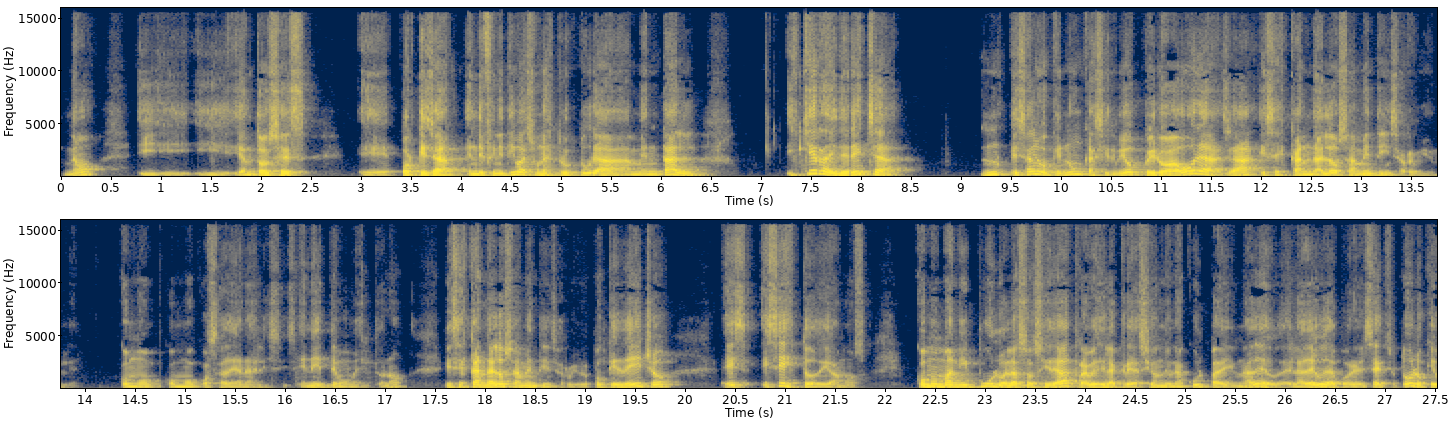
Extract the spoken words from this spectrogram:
¿no? y entonces eh, porque ya, en definitiva, es una estructura mental. Izquierda y derecha es algo que nunca sirvió, pero ahora ya es escandalosamente inservible como, como cosa de análisis, en este momento, ¿no? Es escandalosamente inservible, porque de hecho es, es esto, digamos, cómo manipulo a la sociedad a través de la creación de una culpa y una deuda, de la deuda por el sexo. Todo lo que,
